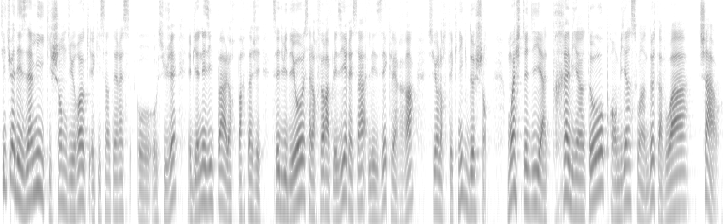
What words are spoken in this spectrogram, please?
Si tu as des amis qui chantent du rock et qui s'intéressent au, sujet, eh bien n'hésite pas à leur partager cette vidéo, ça leur fera plaisir et ça les éclairera sur leur technique de chant. Moi, je te dis à très bientôt. Prends bien soin de ta voix. Ciao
